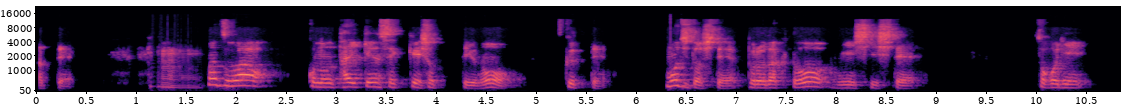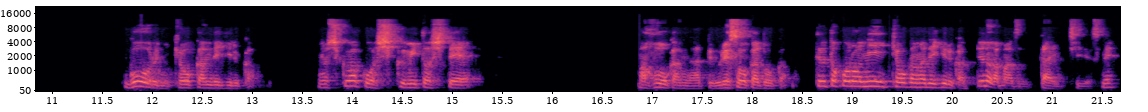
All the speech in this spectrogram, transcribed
あって、うん、まずはこの体験設計書っていうのを作って、文字としてプロダクトを認識して、そこにゴールに共感できるか、もしくはこう仕組みとして魔法感があって売れそうかどうかっていうところに共感ができるかっていうのがまず第一ですね。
